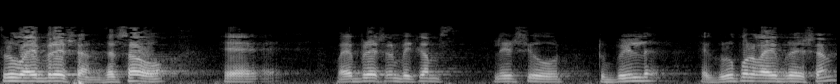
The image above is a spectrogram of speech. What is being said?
through vibration. That's how a vibration becomes, leads you to build a groupal vibration.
